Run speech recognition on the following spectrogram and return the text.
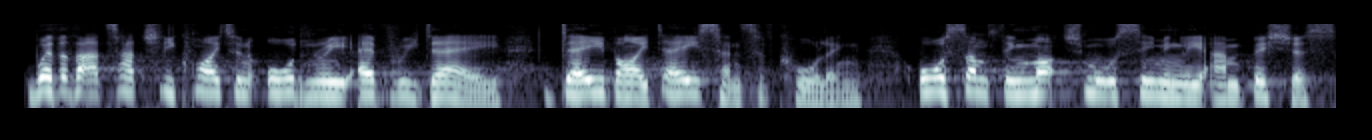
whether that's actually quite an ordinary, everyday, day by day sense of calling, or something much more seemingly ambitious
